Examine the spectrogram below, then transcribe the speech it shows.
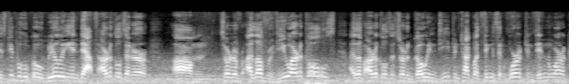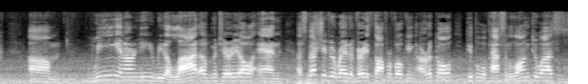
is people who go really in depth. Articles that are um, sort of, I love review articles. I love articles that sort of go in deep and talk about things that worked and didn't work. Um, we in R&D read a lot of material, and especially if you write a very thought-provoking article, people will pass it along to us.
